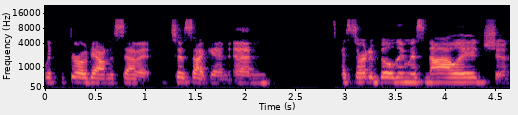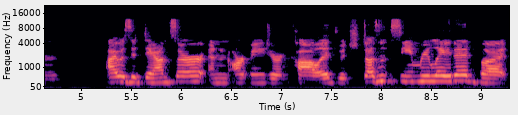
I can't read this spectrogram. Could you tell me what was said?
with the throw down to seven to second? And I started building this knowledge and I was a dancer and an art major in college, which doesn't seem related, but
